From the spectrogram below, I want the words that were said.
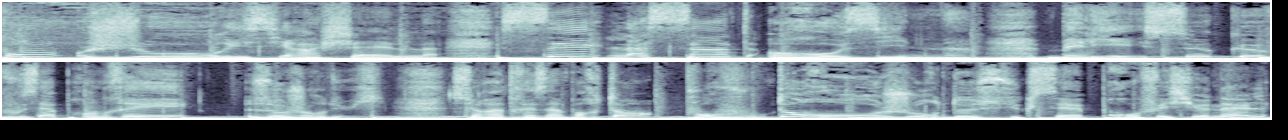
Bonjour, ici Rachel. C'est la Sainte Rosine. Bélier, ce que vous apprendrez aujourd'hui sera très important pour vous. Taureau, jour de succès professionnel,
